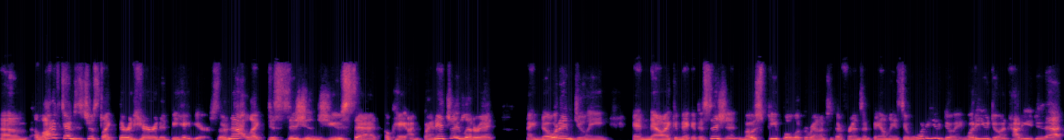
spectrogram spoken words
Um, a lot of times it's just like they're inherited behaviors. They're not like decisions you said. Okay, I'm financially literate. I know what I'm doing, and now I can make a decision. Most people look around to their friends and family and say, well, What are you doing? What are you doing? How do you do that?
